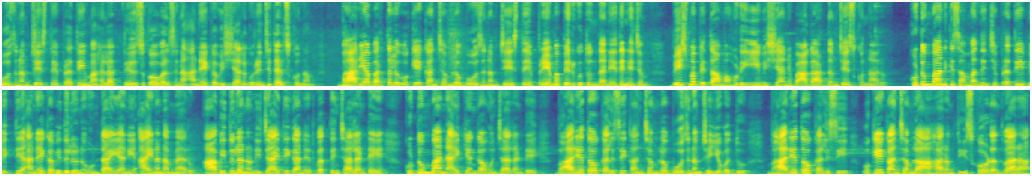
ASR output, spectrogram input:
భోజనం చేస్తే ప్రతి మహిళ తెలుసుకోవలసిన అనేక విషయాల గురించి తెలుసుకుందాం. భార్యాభర్తలు ఒకే కంచంలో భోజనం చేస్తే ప్రేమ పెరుగుతుందనేది నిజం. భీష్మ పితామహుడు ఈ విషయాన్ని బాగా అర్థం చేసుకున్నారు. కుటుంబానికి సంబంధించి ప్రతి వ్యక్తి అనేక విధులను ఉంటాయి అని ఆయన నమ్మారు. ఆ విధులను నిజాయితీగా నిర్వర్తించాలంటే కుటుంబాన్ని ఐక్యంగా ఉంచాలంటే భార్యతో కలిసి కంచంలో భోజనం చెయ్యవద్దు. భార్యతో కలిసి ఒకే కంచంలో ఆహారం తీసుకోవడం ద్వారా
